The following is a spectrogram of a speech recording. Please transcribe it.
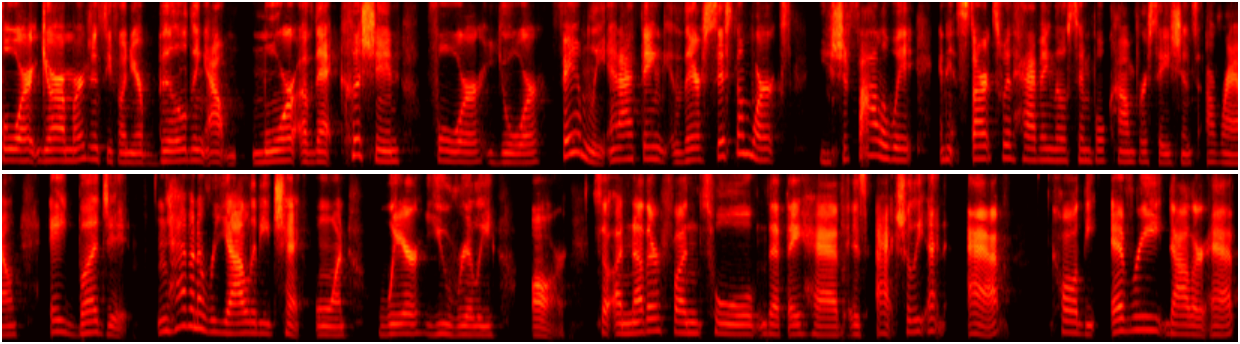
for your emergency fund, you're building out more of that cushion for your family. And I think their system works you should follow it. And it starts with having those simple conversations around a budget and having a reality check on where you really are. So, another fun tool that they have is actually an app called the EveryDollar app.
